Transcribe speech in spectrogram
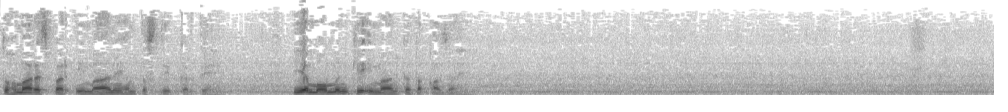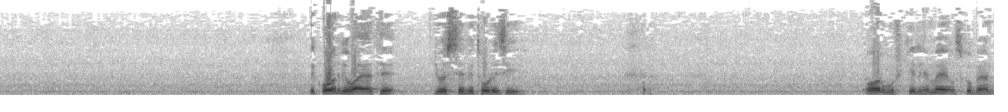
تو ہمارا اس پر ایمان ہے، ہم تصدیق کرتے ہیں۔ یہ مومن کے ایمان کا تقاضا ہے۔ ایک اور روایت ہے، جو اس سے بھی تھوڑی سی اور مشکل ہے، میں اس کو بیان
